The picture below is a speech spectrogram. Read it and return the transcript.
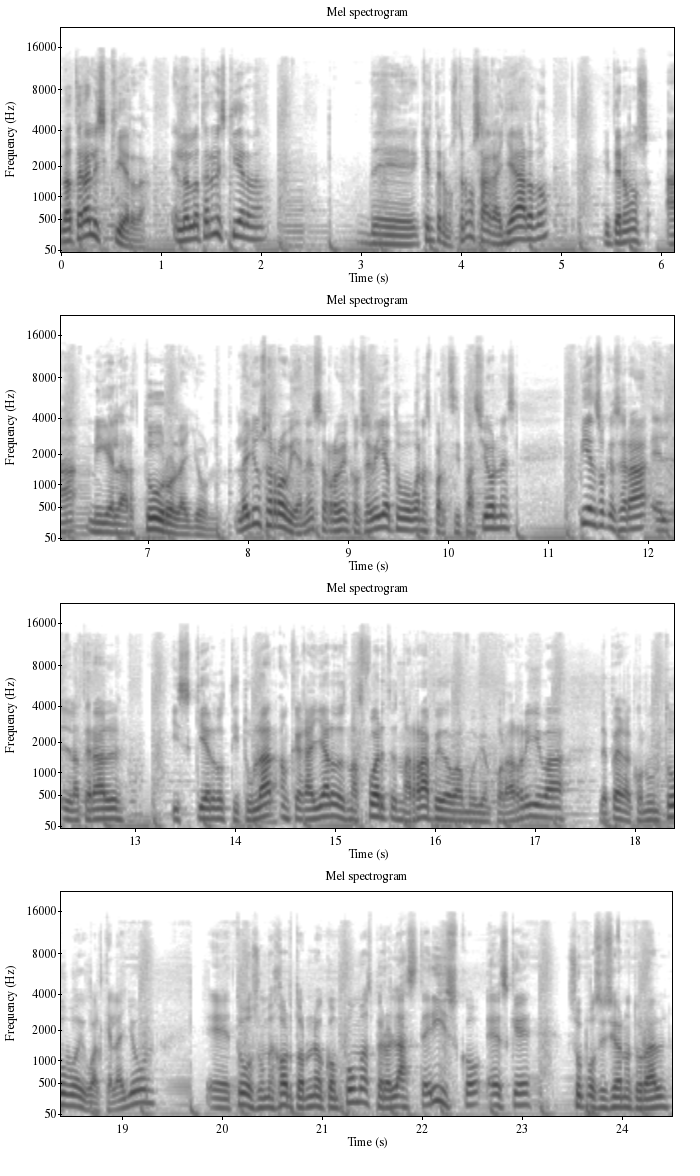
Lateral izquierda. En la lateral izquierda, de ¿quién tenemos? Tenemos a Gallardo y tenemos a Miguel Arturo Layún. Layún cerró bien, ¿eh? cerró bien con Sevilla, tuvo buenas participaciones. Pienso que será el lateral izquierdo titular, aunque Gallardo es más fuerte, es más rápido, va muy bien por arriba, le pega con un tubo igual que Layún. Eh, tuvo su mejor torneo con Pumas, pero el asterisco es que su posición natural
